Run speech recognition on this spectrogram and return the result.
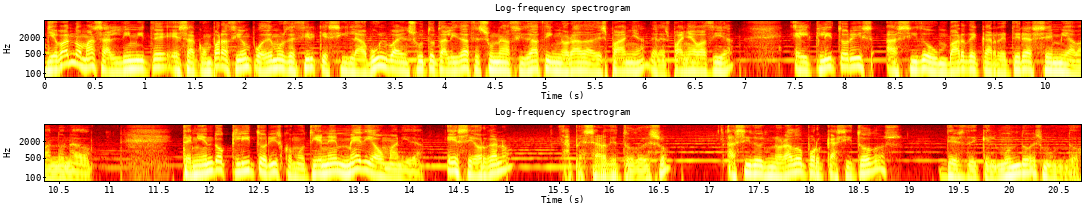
Llevando más al límite esa comparación, podemos decir que si la vulva en su totalidad es una ciudad ignorada de España, de la España vacía, el clítoris ha sido un bar de carretera semi-abandonado. Teniendo clítoris como tiene media humanidad. Ese órgano, a pesar de todo eso, ha sido ignorado por casi todos desde que el mundo es mundo.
